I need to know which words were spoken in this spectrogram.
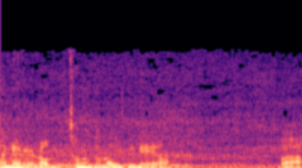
하늘은 엄청도 맑으네요. 와.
